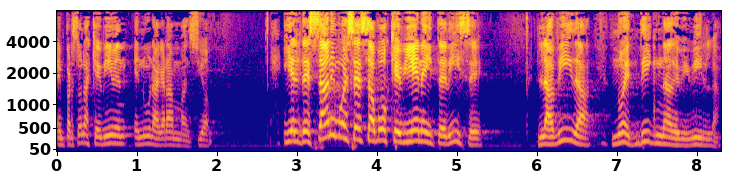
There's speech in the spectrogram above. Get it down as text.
en personas que viven en una gran mansión. Y el desánimo es esa voz que viene y te dice, la vida no es digna de vivirla.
